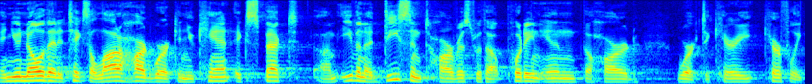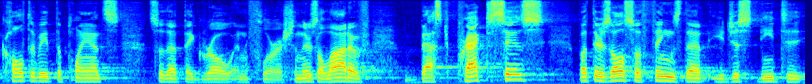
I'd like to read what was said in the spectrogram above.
And you know that it takes a lot of hard work, and you can't expect um, even a decent harvest without putting in the hard work to carry, carefully cultivate the plants so that they grow and flourish. And there's a lot of best practices, but there's also things that you just need to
